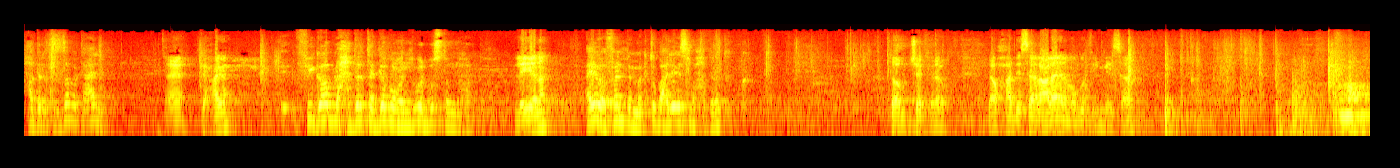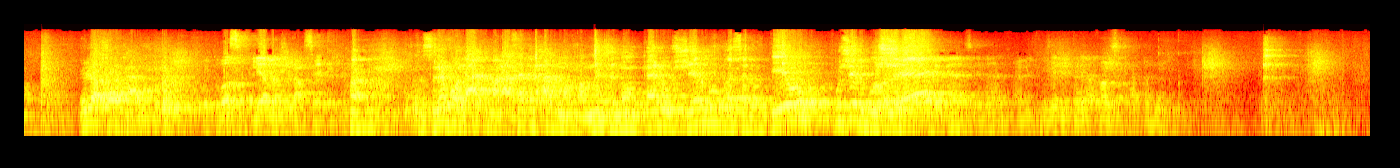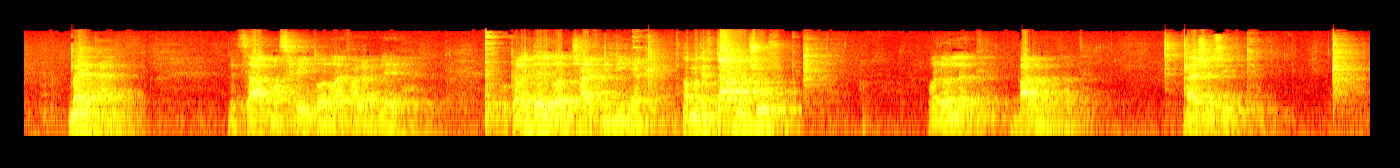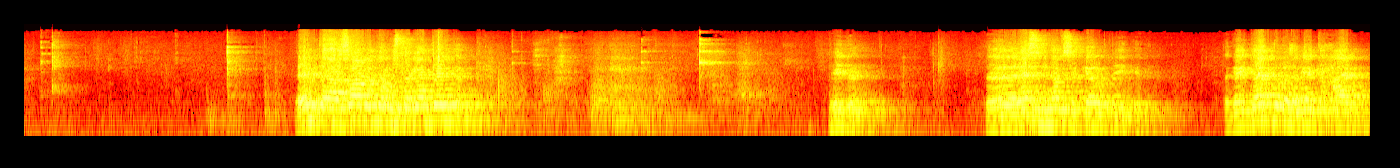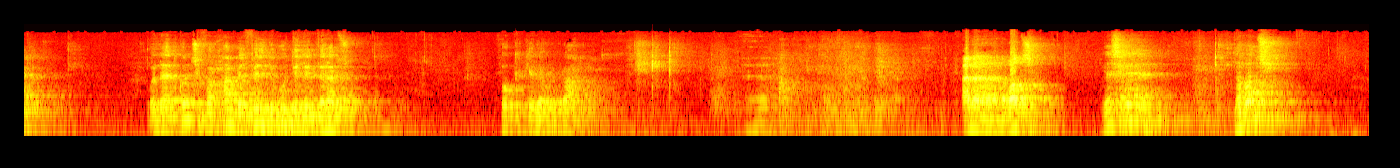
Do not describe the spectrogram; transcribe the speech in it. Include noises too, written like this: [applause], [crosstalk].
حضرة الظابط علي. آه في حاجة؟ في جواب لحضرتك جابه مندوب البوسطة النهارده. ليا أنا؟ أيوه يا فندم مكتوب عليه اسم حضرتك. طب متشكر قوي لو حد سال عليا أنا موجود في الميس ها؟ إيه اللي اخرك عليه؟ كنت بصف اليمن في العساكر. [laughs] تصرفوا اللي قعدت مع العساكر لحد ما طمنت إنهم كلوا وشربوا وغسلوا ايديهم وشربوا الشاي. سليمان سليمان قابلتني زي بطريقه خالص حتى أبوك مالك ساعة ما صحيت وأنا واقف على رجليا وكمان جالي جواب مش عارف من مين يا أخي طب ما تفتحه وتشوفه ولا أقول لك بعد ما نتغدى ماشي يا سيدي انت يا ظابط يا مستجد انت إيه ده؟ انت راسم نفسك قوي ليه كده؟ انت جاي تاكل ولا جاي تحارب؟ ولا هتكونش فرحان بال field boot اللي انت لابسه؟ فك كده وبراحتك. أنا نبطشي يا سلام. نبطشي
